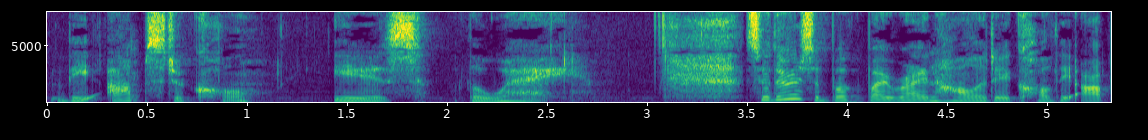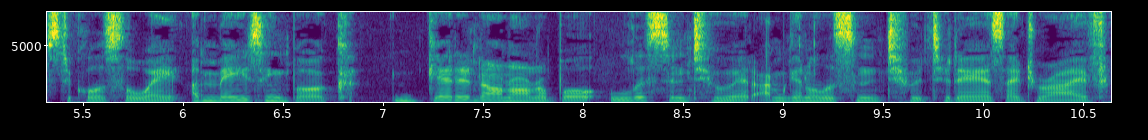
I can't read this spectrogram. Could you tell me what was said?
the obstacle is the way. So there's a book by Ryan Holiday called The Obstacle is the Way. Amazing book. Get it on Audible. Listen to it. I'm going to listen to it today as I drive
